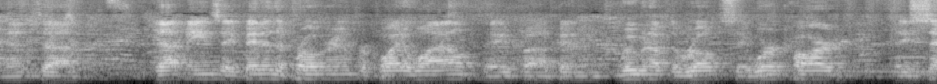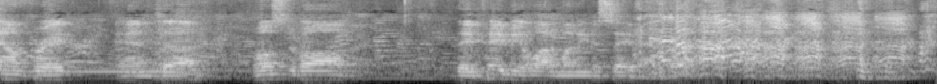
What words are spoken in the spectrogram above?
And uh, that means they've been in the program for quite a while. They've uh, been moving up the ropes. They work hard. They sound great. And uh, most of all, they paid me a lot of money to say that.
